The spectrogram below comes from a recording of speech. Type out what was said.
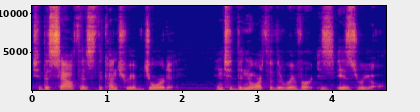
to the south is the country of Jordan, and to the north of the river is Israel.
